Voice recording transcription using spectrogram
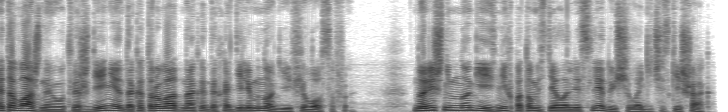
Это важное утверждение, до которого однако доходили многие философы. Но лишь немногие из них потом сделали следующий логический шаг.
